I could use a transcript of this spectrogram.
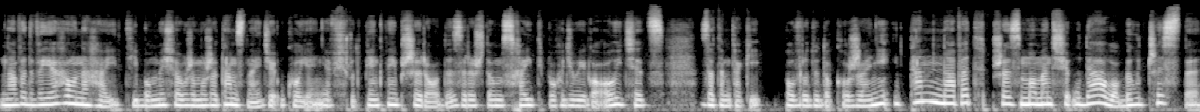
nawet wyjechał na Haiti, bo myślał, że może tam znajdzie ukojenie wśród pięknej przyrody. Zresztą z Haiti pochodził jego ojciec, zatem taki powrót do korzeni i tam nawet przez moment się udało, był czysty.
